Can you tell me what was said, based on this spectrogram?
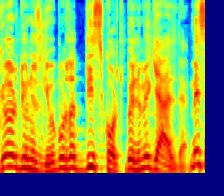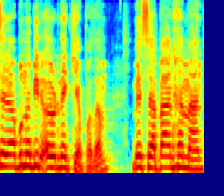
gördüğünüz gibi burada Discord bölümü geldi. Mesela buna bir örnek yapalım. Mesela ben hemen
